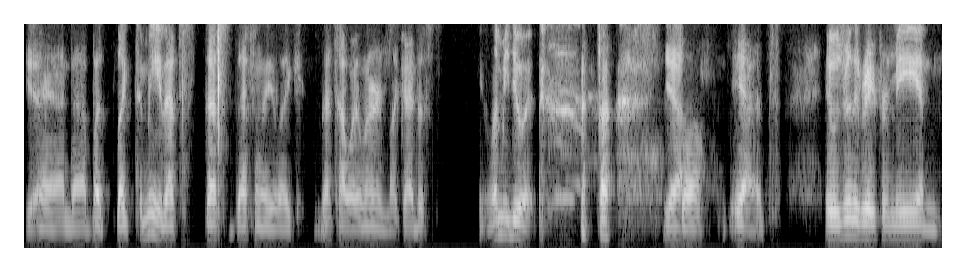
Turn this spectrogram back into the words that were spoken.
Yeah. And uh, but like to me, that's that's definitely like that's how I learned. Like I just you know, let me do it. yeah. So yeah, it's it was really great for me, and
